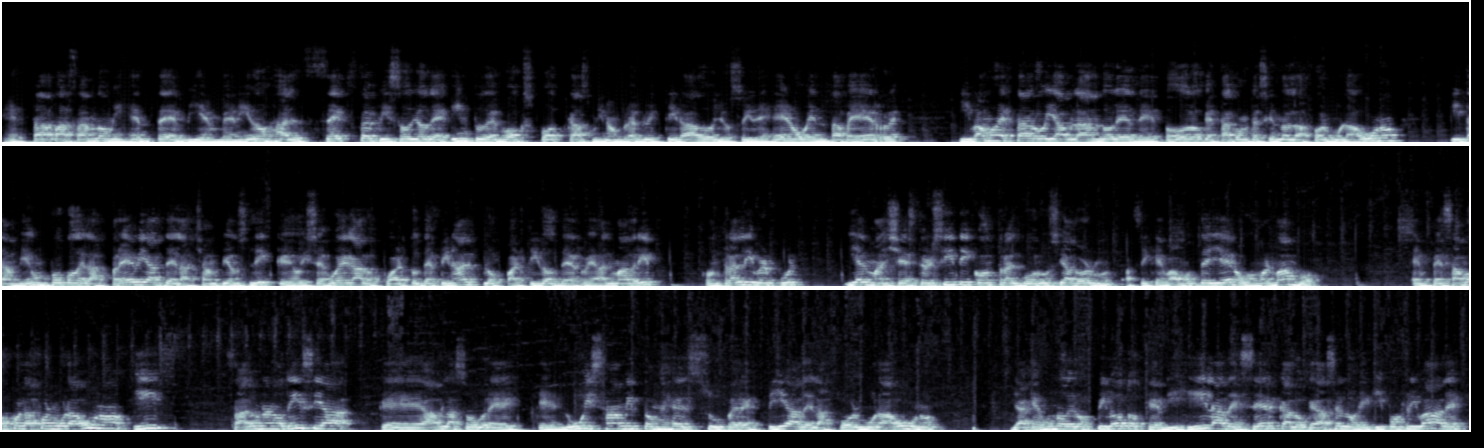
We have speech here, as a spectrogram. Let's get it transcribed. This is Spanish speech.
¿Qué está pasando mi gente? Bienvenidos al sexto episodio de Into the Box Podcast. Mi nombre es Luis Tirado, yo soy de G90PR y vamos a estar hoy hablándoles de todo lo que está aconteciendo en la Fórmula 1 y también un poco de las previas de la Champions League que hoy se juega los cuartos de final, los partidos de Real Madrid contra el Liverpool y el Manchester City contra el Borussia Dortmund. Así que vamos de lleno, vamos al mambo empezamos con la Fórmula 1 y sale una noticia que habla sobre que Lewis Hamilton es el superespía de la Fórmula 1, ya que es uno de los pilotos que vigila de cerca lo que hacen los equipos rivales.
